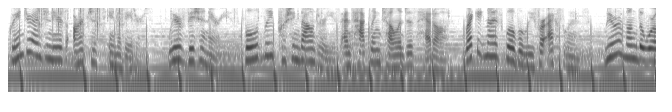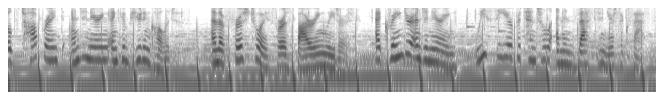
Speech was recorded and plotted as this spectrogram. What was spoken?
Grainger engineers aren't just innovators. We're visionaries, boldly pushing boundaries and tackling challenges head on. Recognized globally for excellence, we're among the world's top ranked engineering and computing colleges and the first choice for aspiring leaders. At Grainger Engineering, we see your potential and invest in your success.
